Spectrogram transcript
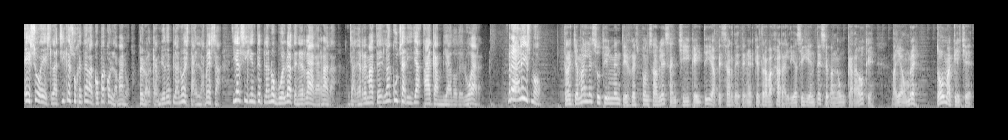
Eso es, la chica sujeta la copa con la mano, pero al cambio de plano está en la mesa, y al siguiente plano vuelve a tenerla agarrada. Ya de remate, la cucharilla ha cambiado de lugar. ¡Realismo! Tras llamarle sutilmente irresponsable, Sanchi y Katie, a pesar de tener que trabajar al día siguiente, se van a un karaoke. Vaya hombre, Toma, cliché.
